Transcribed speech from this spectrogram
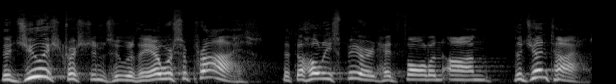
The Jewish Christians who were there were surprised that the Holy Spirit had fallen on the Gentiles.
